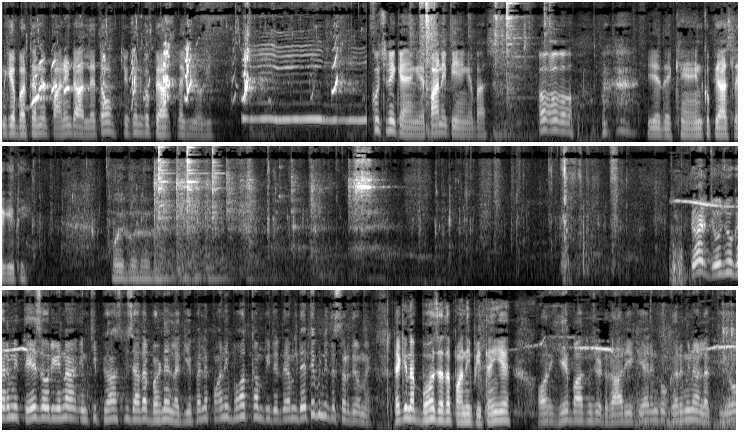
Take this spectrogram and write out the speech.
इनके बर्तन में पानी डाल देता हूँ क्योंकि इनको प्यास लगी होगी। कुछ नहीं कहेंगे पानी पियेंगे बस। ओ, ओ, ओ ये देखें इनको प्यास लगी थी। ओए होए तो यार जो जो गर्मी तेज हो रही है ना, इनकी प्यास भी ज़्यादा बढ़ने लगी है। पहले पानी बहुत कम पीते थे, हम देते भी नहीं थे सर्दियों में। लेकिन अब बहुत ज़्यादा पानी पीते हैं ये। और ये बात मुझे डरा रही है कि यार, इनको गर्मी ना लगती हो,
